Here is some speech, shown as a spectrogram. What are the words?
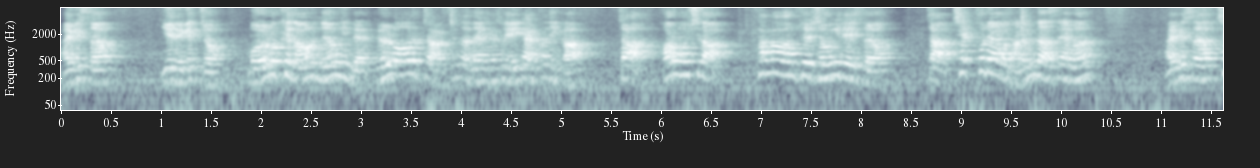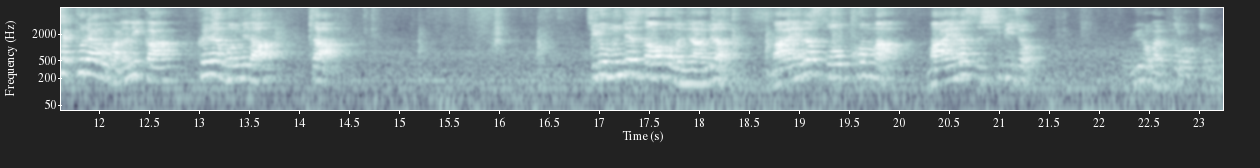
알겠어요? 이해되겠죠? 뭐 이렇게 나오는 내용인데 별로 어렵지 않습니다. 내가 계속 얘기할 거니까. 자, 바로 봅시다. 삼각함수에 정의되어 있어요. 자, 책풀이하고 다릅니다, 쌤은. 알겠어요? 책풀이하고 다르니까 그냥 봅니다. 자, 지금 문제에서 나온 거 뭐냐 하면 마이너스 5, 마이너스 10이죠. 위로 갈 필요가 없죠, 이거.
